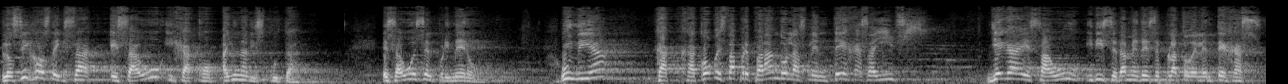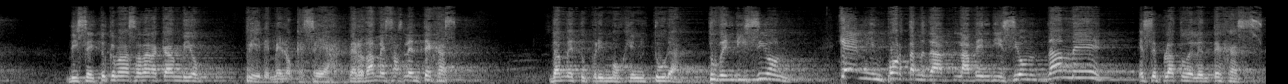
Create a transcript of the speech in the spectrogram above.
Los hijos de Isaac, Esaú y Jacob. Hay una disputa. Esaú es el primero. Un día, Jacob está preparando las lentejas ahí. Llega Esaú y dice, dame de ese plato de lentejas. Dice, ¿y tú qué me vas a dar a cambio? Pídeme lo que sea, pero dame esas lentejas. Dame tu primogenitura, tu bendición. ¿Qué me importa la bendición? Dame ese plato de lentejas.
